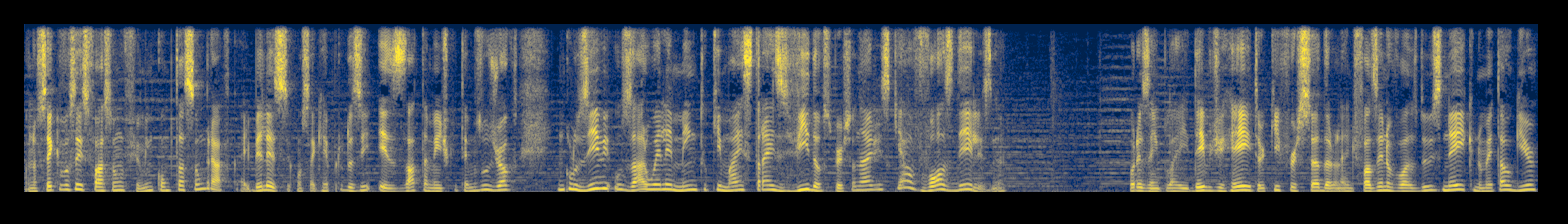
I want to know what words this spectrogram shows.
A não ser que vocês façam um filme em computação gráfica. Aí beleza, você consegue reproduzir exatamente o que temos nos jogos, inclusive usar o elemento que mais traz vida aos personagens, que é a voz deles, né? Por exemplo, aí David Hayter, Kiefer Sutherland fazendo a voz do Snake no Metal Gear.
